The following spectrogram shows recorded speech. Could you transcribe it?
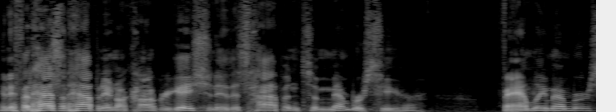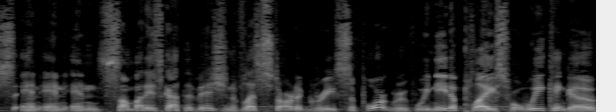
And if it hasn't happened in our congregation, it has happened to members here family members, and, and, and somebody's got the vision of let's start a grief support group. We need a place where we can go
